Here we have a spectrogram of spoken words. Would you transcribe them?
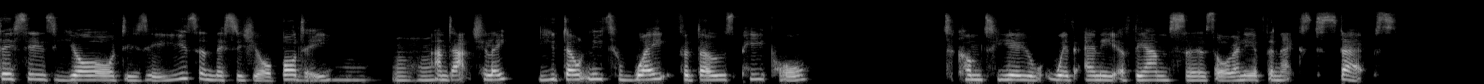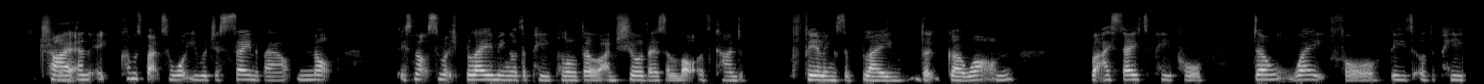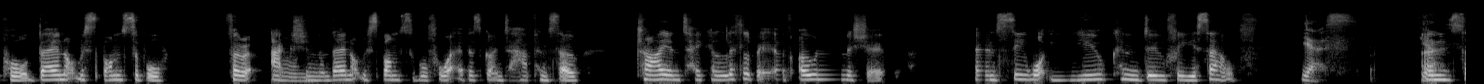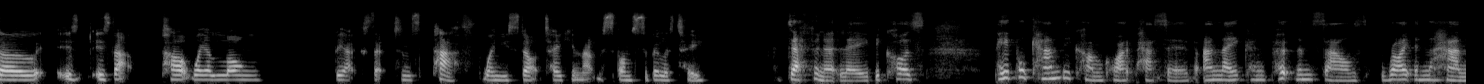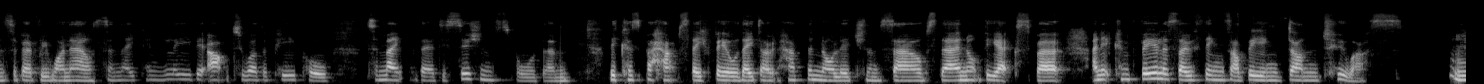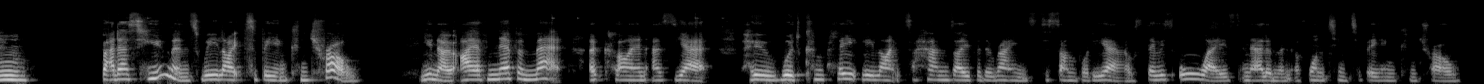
this is your disease and this is your body. Mm-hmm. mm-hmm. And actually, you don't need to wait for those people to come to you with any of the answers or any of the next steps. Try, yeah. and it comes back to what you were just saying about not, it's not so much blaming other people, although I'm sure there's a lot of kind of feelings of blame that go on. But I say to people, don't wait for these other people. They're not responsible for action mm. and they're not responsible for whatever's going to happen. So try and take a little bit of ownership and see what you can do for yourself. Yes. yes. And so is is that part way along the acceptance path when you start taking that responsibility? Definitely, because people can become quite passive and they can put themselves right in the hands of everyone else and they can leave it up to other people to make their decisions for them because perhaps they feel they don't have the knowledge themselves, they're not the expert, and it can feel as though things are being done to us. Mm. But as humans, we like to be in control. You know, I have never met a client as yet who would completely like to hand over the reins to somebody else. There is always an element of wanting to be in control.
